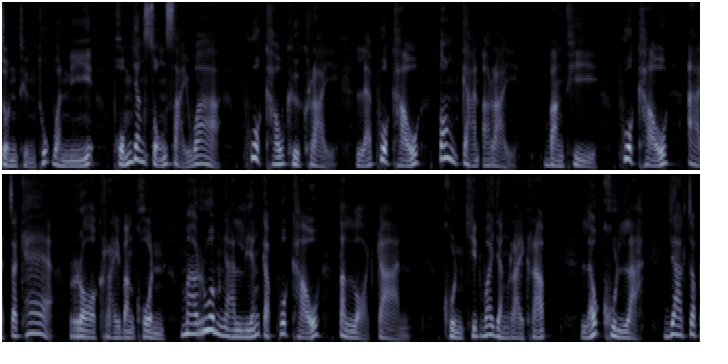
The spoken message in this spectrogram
จนถึงทุกวันนี้ ผมยังสงสัยว่า พวกเขาคือใคร และพวกเขาต้องการอะไร บางที พวกเขาอาจจะแค่รอใครบางคนมาร่วมงานเลี้ยงกับพวกเขาตลอดกาล คุณคิดว่าอย่างไรครับ แล้วคุณล่ะ อยากจะไป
